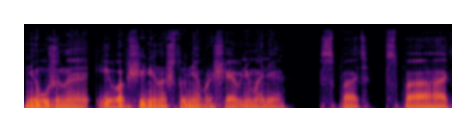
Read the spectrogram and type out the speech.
не ужиная и вообще ни на что не обращая внимания. Спать, спать.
